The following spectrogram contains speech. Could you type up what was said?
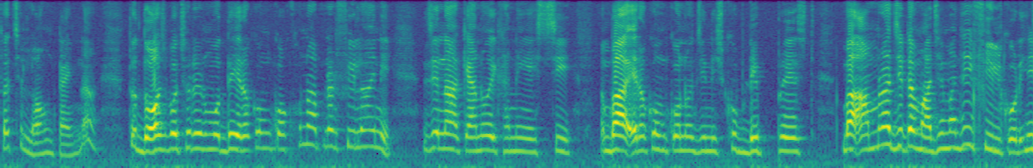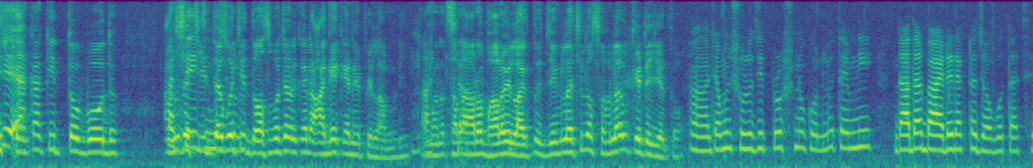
সাচ লং টাইম না? তো দশ বছরের মধ্যে এরকম কখনো আপনার ফিল হয়নি যে না কেন এখানে এসেছি? বা এরকম কোনো জিনিস খুব ডিপ্রেসড বা আমরা যেটা মাঝে মাঝেই ফিল করি যে। একাকিত্ব বোধ আমি তো চিন্তা করছি দশ বছর কেন আগে কেন পেলাম নি? মানে আচ্ছা। তাহলে আরও ভালোই লাগতো। যেগুলো ছিল সেগুলোও কেটে যেত। যেমন সুরজিৎ প্রশ্ন করল তেমনি দাদার বাইরের একটা জগৎ আছে।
